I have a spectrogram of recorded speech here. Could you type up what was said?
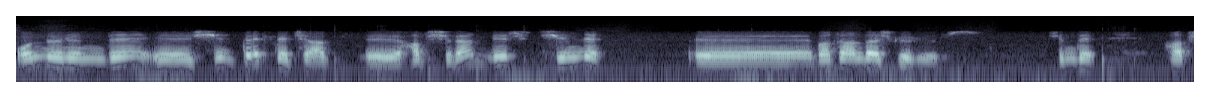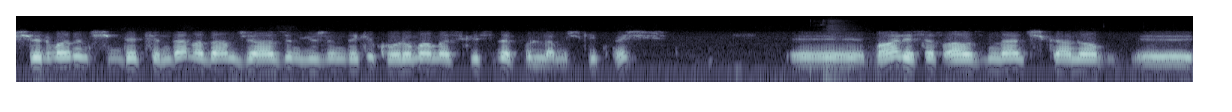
Onun önünde e, şiddetle çarp, e, hapşıran bir Çinli e, vatandaş görüyoruz. Şimdi hapşırmanın şiddetinden adamcağızın yüzündeki koruma maskesi de fırlamış gitmiş. E, maalesef ağzından çıkan o e,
